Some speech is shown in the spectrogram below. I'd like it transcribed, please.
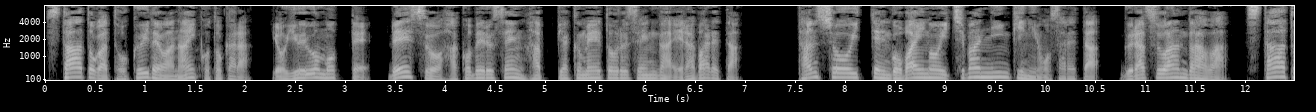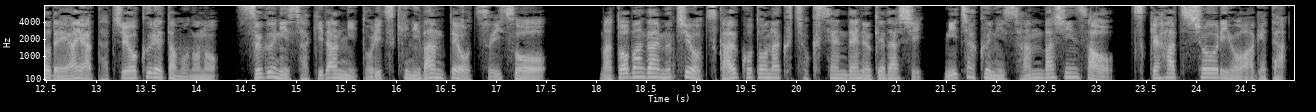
スタートが得意ではないことから、余裕を持ってレースを運べる1800メートル戦が選ばれた。単勝1.5倍の一番人気に押されたグラスワンダーは、スタートでやや立ち遅れたものの、すぐに先段に取り付き2番手を追走。的場が無知を使うことなく直線で抜け出し、2着に3馬審査を、付け初勝利を挙げた。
